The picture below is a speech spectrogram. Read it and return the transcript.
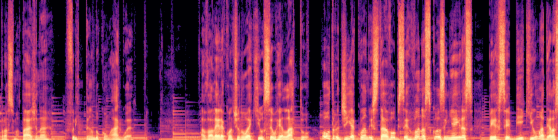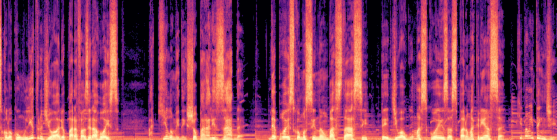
Próxima página: fritando com água. A Valéria continua aqui o seu relato. Outro dia, quando estava observando as cozinheiras, percebi que uma delas colocou um litro de óleo para fazer arroz. Aquilo me deixou paralisada. Depois, como se não bastasse, pediu algumas coisas para uma criança, que não entendi.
